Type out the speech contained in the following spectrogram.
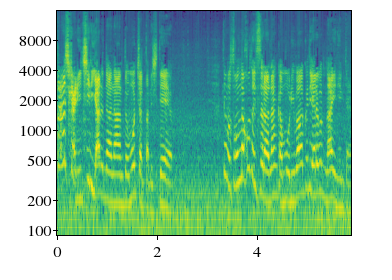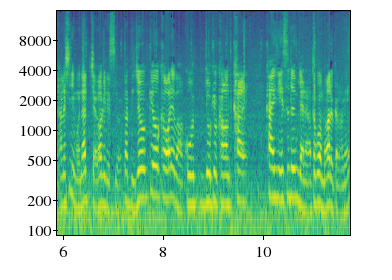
確かに一理あるななんて思っちゃったりして、でもそんなこと言ってたらなんかもうリワークでやることないねみたいな話にもなっちゃうわけですよ。だって状況変われば、こう、状況変わ改善するみたいなところもあるからね。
